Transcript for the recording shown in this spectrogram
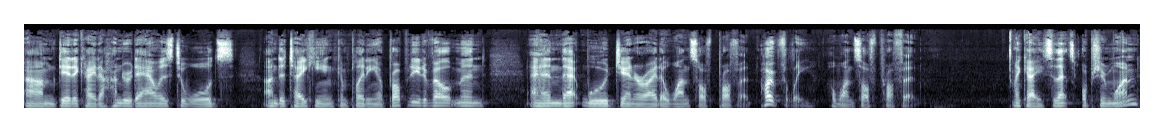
um, dedicate 100 hours towards undertaking and completing a property development, and that would generate a once off profit, hopefully, a once off profit. Okay, so that's option one.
